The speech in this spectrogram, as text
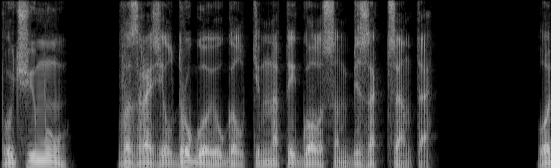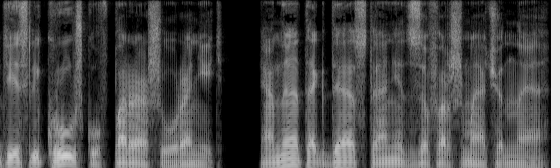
«Почему?» — возразил другой угол темноты голосом без акцента. «Вот если кружку в парашу уронить, она тогда станет зафаршмаченная.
